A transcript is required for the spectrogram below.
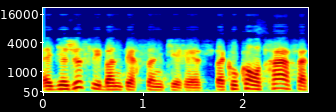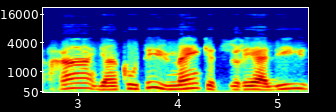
euh, il y a juste les bonnes personnes qui restent. Fait qu'au contraire, ça te rend, il y a un côté humain que tu réalises,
